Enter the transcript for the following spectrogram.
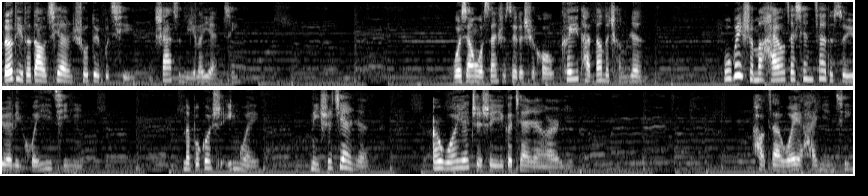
得体的道歉，说对不起，沙子迷了眼睛。我想，我三十岁的时候可以坦荡的承认，我为什么还要在现在的岁月里回忆起你？那不过是因为，你是贱人，而我也只是一个贱人而已。好在我也还年轻，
